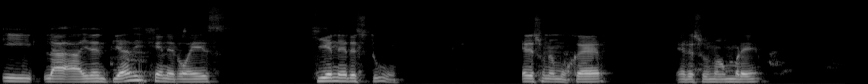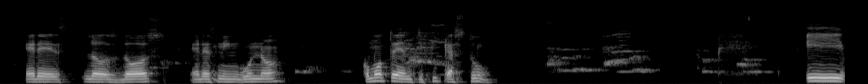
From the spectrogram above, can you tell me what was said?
y la identidad de género es quién eres tú. ¿Eres una mujer? ¿Eres un hombre? ¿Eres los dos? ¿Eres ninguno? ¿Cómo te identificas tú? Y,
